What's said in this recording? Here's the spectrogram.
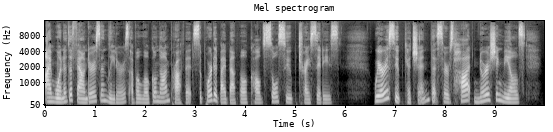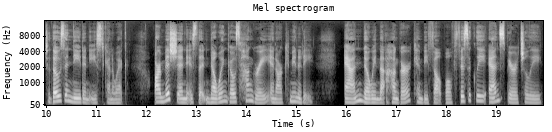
I'm one of the founders and leaders of a local nonprofit supported by Bethel called Soul Soup Tri Cities. We're a soup kitchen that serves hot, nourishing meals to those in need in East Kennewick. Our mission is that no one goes hungry in our community. And knowing that hunger can be felt both physically and spiritually,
